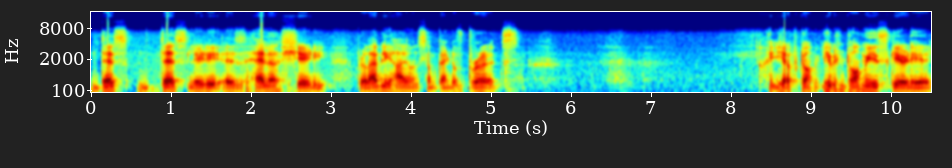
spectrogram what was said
This this lady is hella shady, probably high on some kind of drugs. Yep, Tom. Even Tommy is scared here.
